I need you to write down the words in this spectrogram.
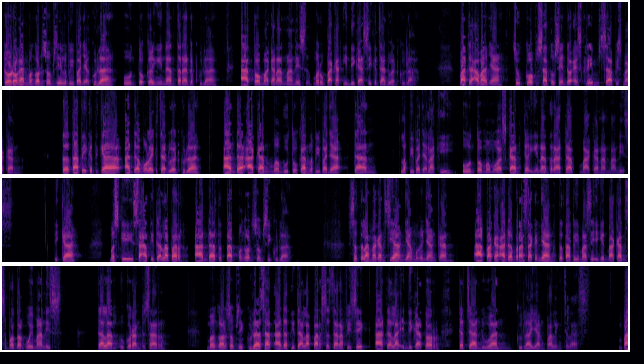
Dorongan mengkonsumsi lebih banyak gula untuk keinginan terhadap gula atau makanan manis merupakan indikasi kecanduan gula. Pada awalnya, cukup satu sendok es krim sehabis makan. Tetapi ketika Anda mulai kecanduan gula, Anda akan membutuhkan lebih banyak dan lebih banyak lagi untuk memuaskan keinginan terhadap makanan manis. Tiga, meski saat tidak lapar, Anda tetap mengkonsumsi gula. Setelah makan siang yang mengenyangkan, apakah Anda merasa kenyang tetapi masih ingin makan sepotong kue manis dalam ukuran besar? Mengkonsumsi gula saat Anda tidak lapar secara fisik adalah indikator kecanduan gula yang paling jelas. 4.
